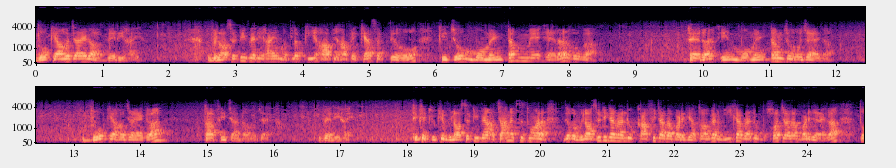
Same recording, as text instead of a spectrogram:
वो क्या हो जाएगा? Very high velocity very high मतलब कि आप यहाँ पे कह सकते हो कि जो मोमेंटम में एरर होगा एरर इन मोमेंटम जो हो जाएगा, वो क्या हो जाएगा? काफ़ी ज़्यादा हो जाएगा। वेरी हाई ठीक है, क्योंकि वेलोसिटी में अचानक से तुम्हारा, देखो वेलोसिटी का वैल्यू काफ़ी ज़्यादा बढ़ गया तो अगर v का वैल्यू बहुत ज़्यादा बढ़ जाएगा तो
